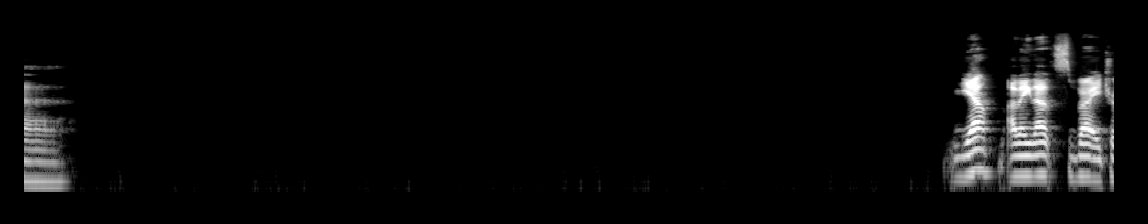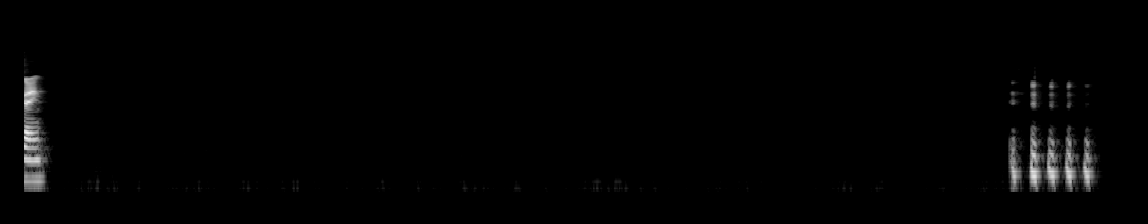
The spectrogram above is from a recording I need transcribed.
Uh, yeah, I mean that's very true.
